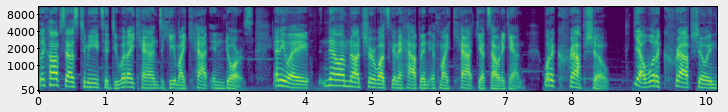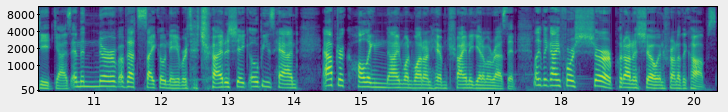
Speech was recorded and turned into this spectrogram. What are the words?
The cop says to me to do what I can to keep my cat indoors. Anyway, now I'm not sure what's gonna happen if my cat gets out again. What a crap show. Yeah, what a crap show indeed, guys. And the nerve of that psycho neighbor to try to shake OP's hand after calling 911 on him trying to get him arrested. Like the guy for sure put on a show in front of the cops.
